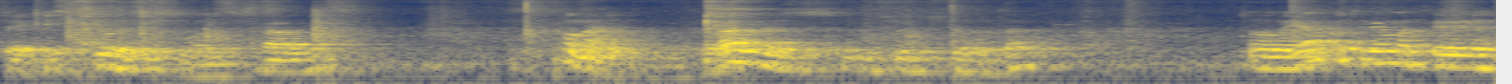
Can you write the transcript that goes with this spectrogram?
це якесь ціле число насправді, ну навіть з цього так, то як отримати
